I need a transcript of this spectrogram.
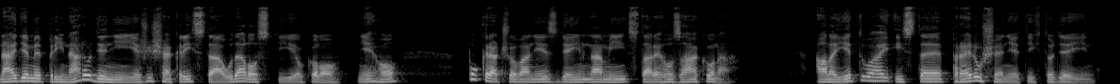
nájdeme pri narodení Ježiša Krista a udalostí okolo neho pokračovanie s dejinami Starého zákona. Ale je tu aj isté prerušenie týchto dejín.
